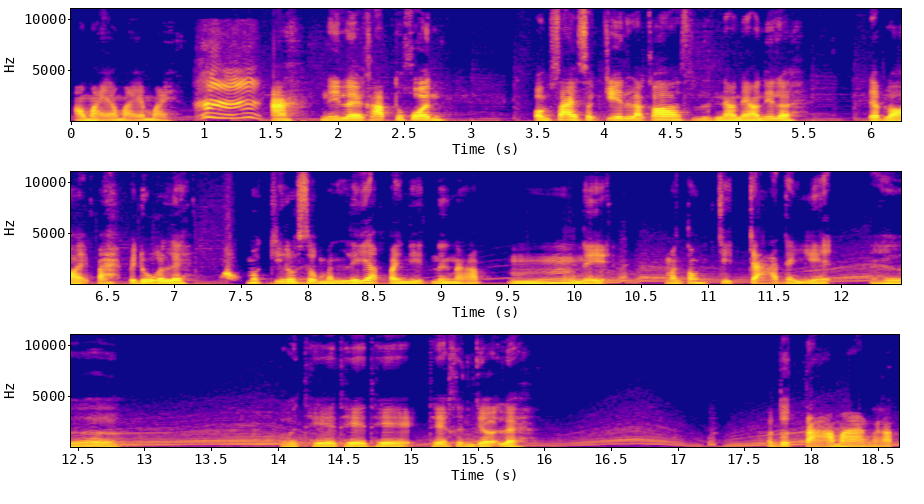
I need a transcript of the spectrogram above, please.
เอาใหม่เอาใหม่เอาใหม่อะ นี่เลยครับทุกคน ผมใส่สกินแล้วก็แนวแนวๆนี้เลย เรียบร้อยไปไปดูกันเลย เมื่อกี้รู้สึกมันเรียบไปนิดนึงนะครับ อืมนี่ มันต้องจิ๊ดจ๊าดอย่างนี้ เออ ออเท่เท่เท่เท่ขึ้นเยอะเลยสะดุดตามากนะครับ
